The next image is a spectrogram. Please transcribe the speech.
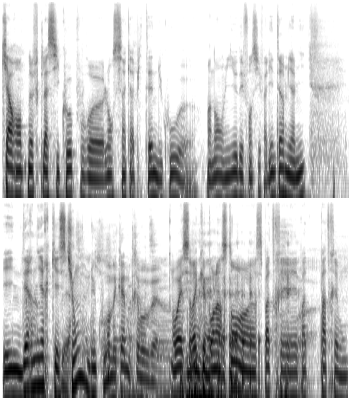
49 classicos pour euh, l'ancien capitaine, du coup, euh, maintenant au milieu défensif à l'Inter Miami. Et une dernière question, du coup. On est quand même très mauvais. hein. Ouais, c'est vrai que pour l'instant, euh, c'est pas très, pas, pas très bon.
